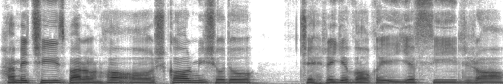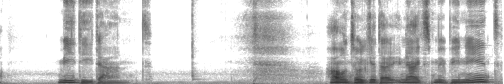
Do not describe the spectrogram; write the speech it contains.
همه چیز بر آنها آشکار می شد و چهره واقعی فیل را می دیدند. همونطور که در این عکس می بینید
